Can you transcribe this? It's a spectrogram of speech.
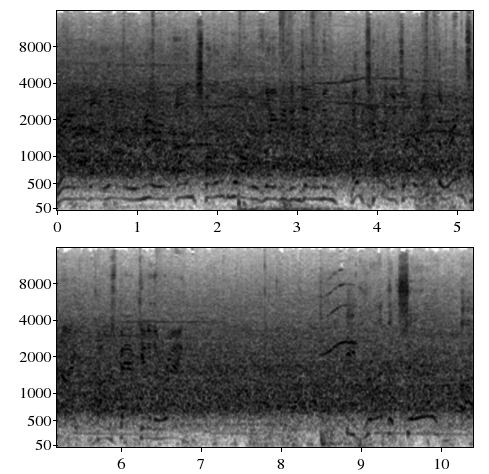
Bringing out that ladder, we are in uncharted waters, ladies and gentlemen. No telling what's underneath the ring tonight. Comes back into the ring. He grabbed the chair. Uh,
